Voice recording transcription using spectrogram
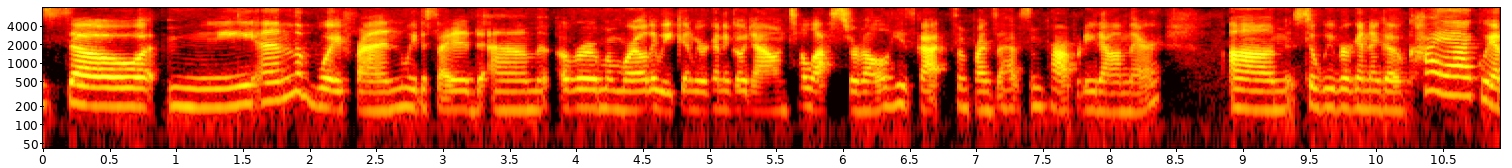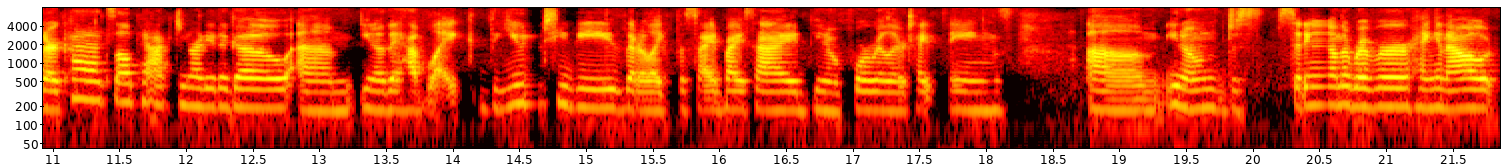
so me and the boyfriend, we decided um, over Memorial Day weekend we were going to go down to Lesterville. He's got some friends that have some property down there. Um, so we were going to go kayak. We had our kayaks all packed and ready to go. Um, you know, they have like the UTVs that are like the side by side, you know, four wheeler type things. Um, you know, just sitting on the river, hanging out,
